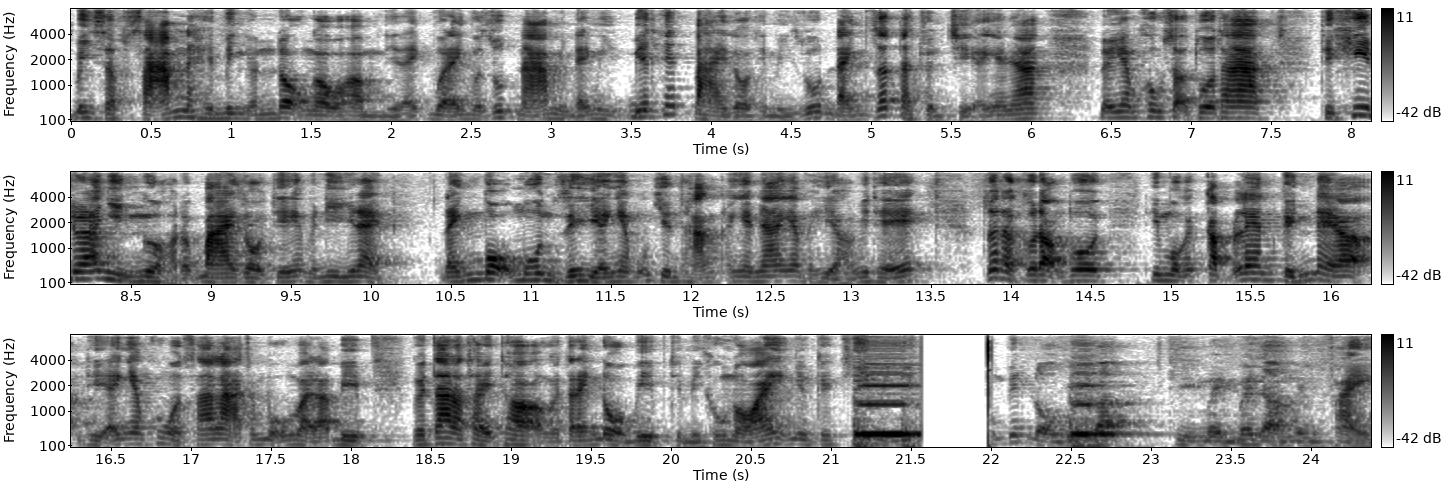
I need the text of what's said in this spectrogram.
binh sập sám này hay binh Ấn Độ ngầu hầm thì đánh vừa đánh vừa rút ná, mình đánh, mình biết hết bài rồi thì mình rút, đánh rất là chuẩn chỉ anh em nhá. Nên anh em không sợ thua tha. Thì khi nó đã nhìn ngửa được bài rồi thì anh em phải đi như này. Đánh bộ môn gì anh em cũng chiến thắng, anh em nhá, anh em phải hiểu như thế. Rất là cơ động thôi. Thì một cái cặp len kính này ạ, thì anh em không còn xa lạ trong bộ bài lá bịp. Người ta là thầy thợ, người ta đánh đồ bịp thì mình không nói. Nhưng cái khi mình không biết đồ bịp ạ, thì mình bây giờ mình phải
